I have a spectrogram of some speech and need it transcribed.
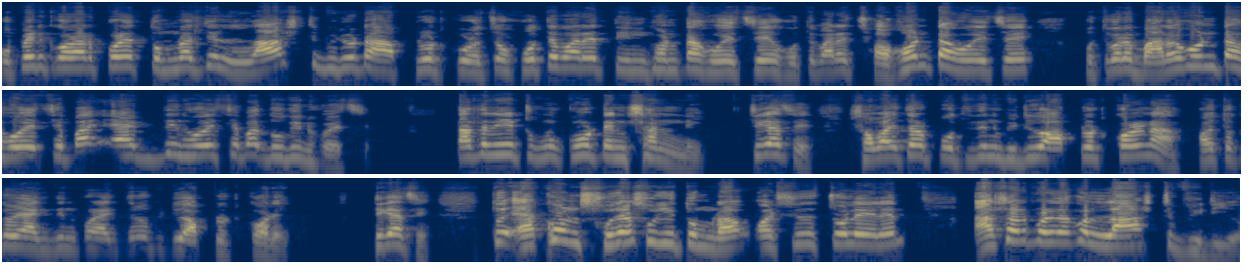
ওপেন করার পরে তোমরা যে লাস্ট ভিডিওটা আপলোড করেছ, হতে পারে তিন ঘণ্টা হয়েছে, হতে পারে ছ ঘণ্টা হয়েছে, হতে পারে বারো ঘণ্টা হয়েছে বা একদিন হয়েছে বা দুদিন হয়েছে, তাতে নিয়ে কোনো টেনশন নেই। ঠিক আছে? সবাই তো আর প্রতিদিন ভিডিও আপলোড করে না, হয়তো কেউ একদিন পর একদিনও ভিডিও আপলোড করে, ঠিক আছে? তো এখন সোজাসুজি তোমরা হোয়াটসঅ্যাপে চলে এলে, আসার পরে দেখো লাস্ট ভিডিও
